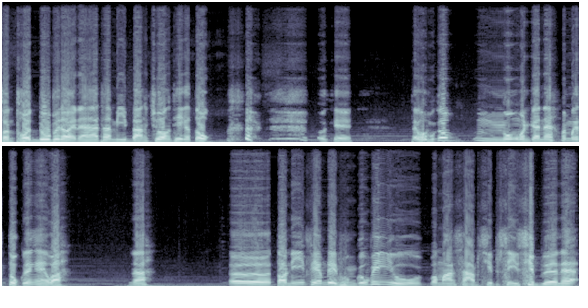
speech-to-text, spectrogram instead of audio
ทนทนดูไปหน่อยนะฮะ ถ้ามีบางช่วงที่กระตุก โอเคแต่ผมก็งงเหมือนกันนะ มันกระตุกได้ไงวะ นะ เออ ตอนนี้เฟรมเรทผมก็วิ่งอยู่ประมาณ 30 40 เลยนะ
